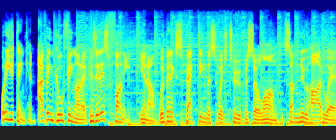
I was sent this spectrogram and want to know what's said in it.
What are you thinking? I've been goofing on it because it is funny. You know, we've been expecting the Switch 2 for so long. Some new hardware.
